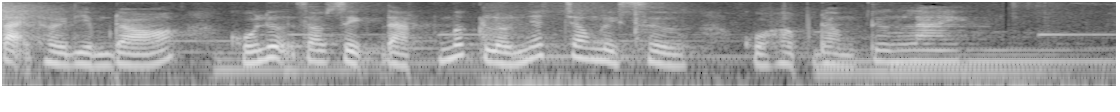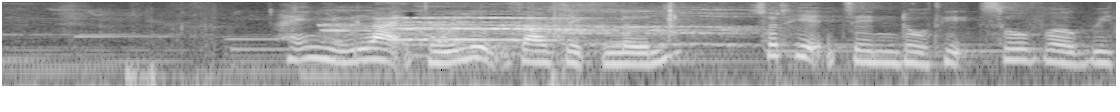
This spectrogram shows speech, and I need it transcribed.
Tại thời điểm đó, khối lượng giao dịch đạt mức lớn nhất trong lịch sử của hợp đồng tương lai. Hãy nhớ lại khối lượng giao dịch lớn xuất hiện trên đồ thị Silver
